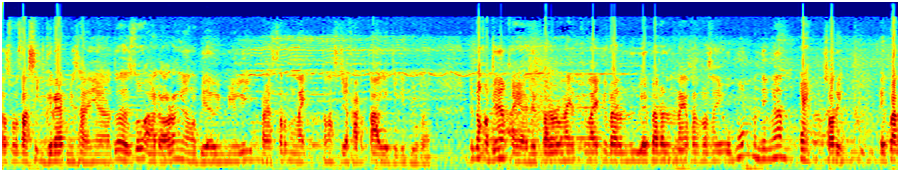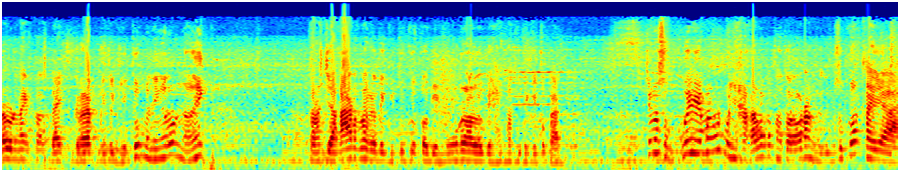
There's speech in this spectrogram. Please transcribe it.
transportasi grab misalnya. Terus itu ada orang yang lebih milih prefer naik transjakarta gitu gitu kan. Dia bakal bilang kayak daripada naik naik daripada, daripada naik transportasi umum mendingan eh sorry. Daripada naik naik grab gitu gitu mendingan lu naik transjakarta gitu gitu gitu lebih murah lebih hemat gitu gitu kan. Cuma maksud gue emang lu punya hak apa buat orang gitu? Maksud gue kayak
